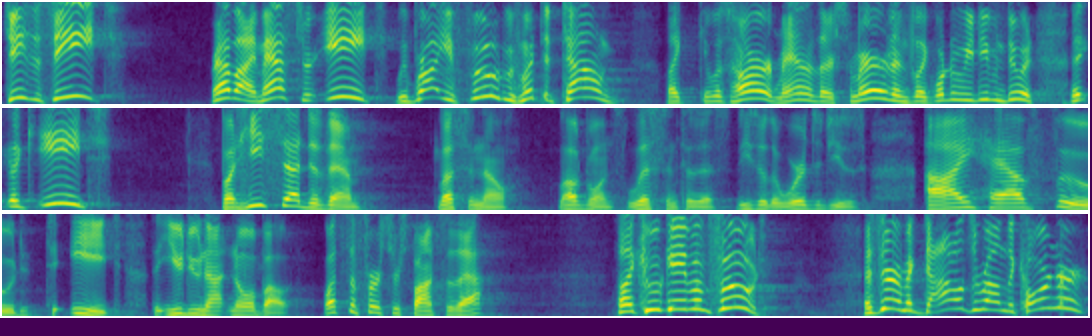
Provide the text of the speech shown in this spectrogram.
Jesus, eat. Rabbi, Master, eat. We brought you food. We went to town. Like, it was hard, man. They're Samaritans. Like, what are we even doing? Like, eat. But he said to them, Listen now, loved ones, listen to this. These are the words of Jesus I have food to eat that you do not know about. What's the first response to that? Like, who gave him food? Is there a McDonald's around the corner?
